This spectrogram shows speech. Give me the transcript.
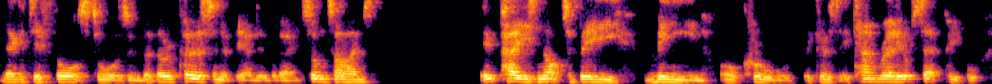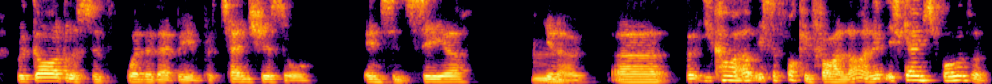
negative thoughts towards them, but they're a person at the end of the day. And sometimes it pays not to be mean or cruel because it can really upset people, regardless of whether they're being pretentious or insincere. Mm. You know, uh, but you can't. It's a fucking fine line. This game's full of them.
